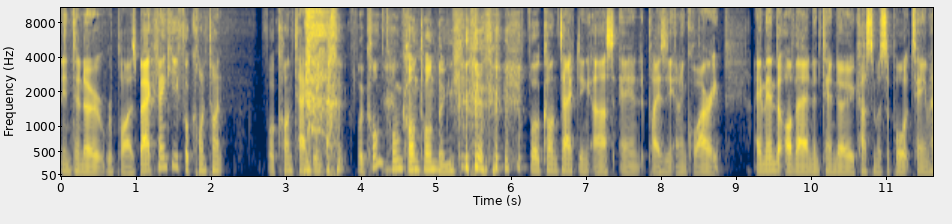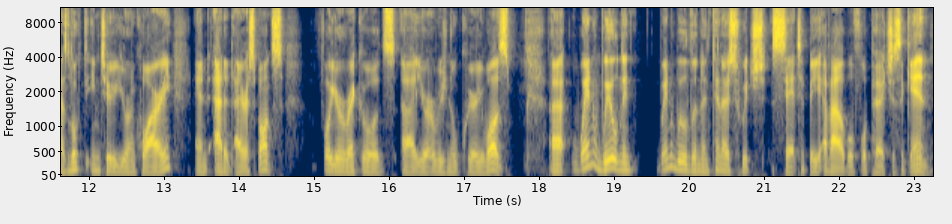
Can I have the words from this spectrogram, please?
Nintendo replies back, "Thank you for contact for contacting for con- Contonding. for contacting us and placing an inquiry. A member of our Nintendo customer support team has looked into your inquiry and added a response. For your records, uh, your original query was, uh, when will Nin- when will the Nintendo Switch set be available for purchase again?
